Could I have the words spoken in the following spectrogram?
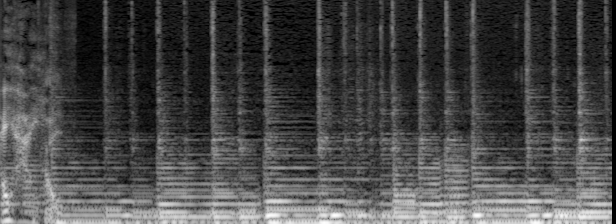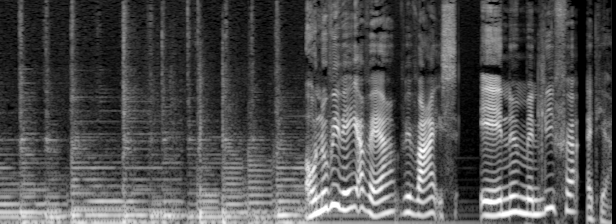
Hej hej. Hej. Og nu er vi ved at være ved vejs ende, men lige før at jeg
